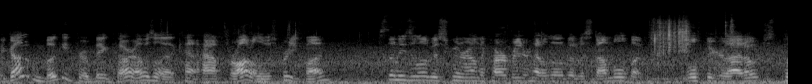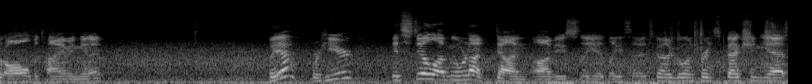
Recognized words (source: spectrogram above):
it got up and boogied for a big car. That was only like kind of half throttle. It was pretty fun. Still needs a little bit of screwing around the carburetor. Had a little bit of a stumble, but we'll figure that out. Just put all the timing in it. But yeah, we're here. It's still, I mean, we're not done, obviously. Like I said, it's got to go in for inspection yet.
